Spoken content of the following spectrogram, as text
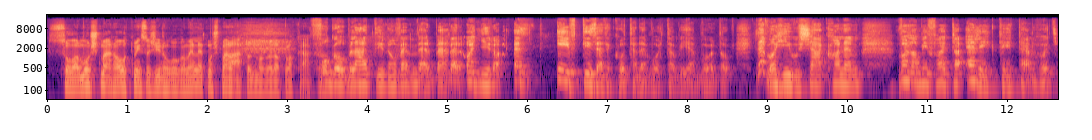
Szóval most már, ha ott mész a zsinagóga mellett, most már látod magad a plakáton. Fogom látni novemberben, mert annyira, ez évtizedek óta nem voltam ilyen boldog. Nem a hiúság, hanem valami fajta elégtétel, hogy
